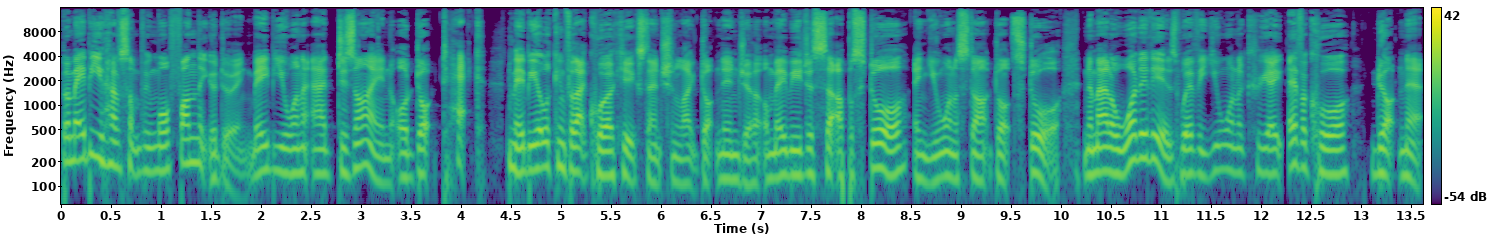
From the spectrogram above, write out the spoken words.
But maybe you have something more fun that you're doing. Maybe you want to add design or .tech. Maybe you're looking for that quirky extension like .ninja, or maybe you just set up a store and you want to start .store. No matter what it is, whether you want to create evercore.net,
